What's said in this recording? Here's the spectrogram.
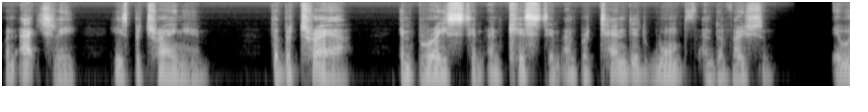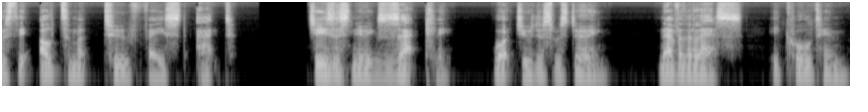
when actually he's betraying him. The betrayer embraced him and kissed him and pretended warmth and devotion. It was the ultimate two faced act. Jesus knew exactly what Judas was doing. Nevertheless, he called him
